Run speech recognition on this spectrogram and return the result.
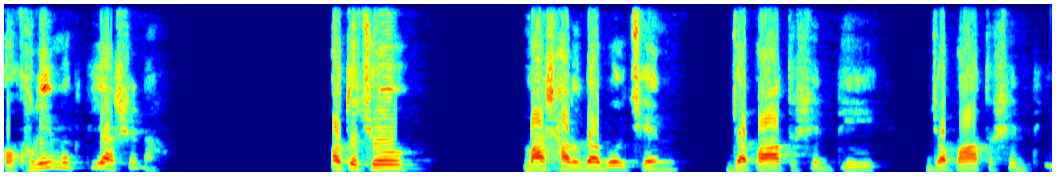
কখনোই মুক্তি আসে না? অথচ মা সারদা বলছেন, জপাত সিদ্ধি জপাত সিদ্ধি।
